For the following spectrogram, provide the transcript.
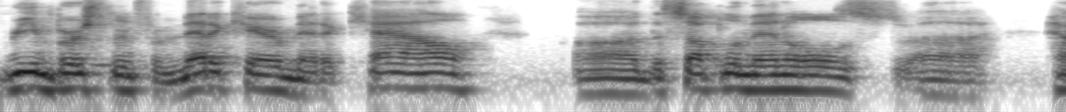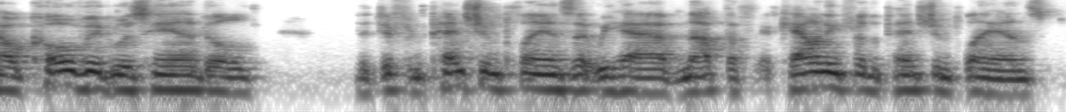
reimbursement from Medicare, Medi-Cal, uh, the supplementals, uh, how COVID was handled, the different pension plans that we have, not the accounting for the pension plans,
